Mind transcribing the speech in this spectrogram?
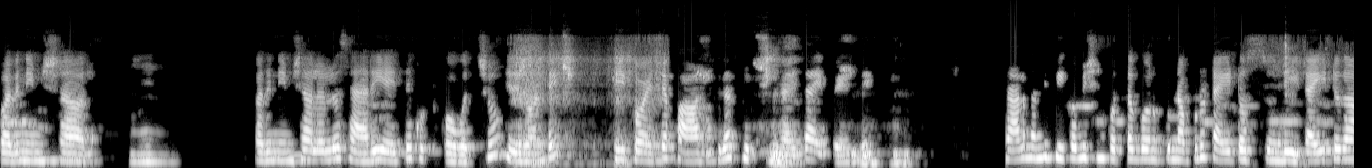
పది నిమిషాలు. పది నిమిషాలలో శారీ అయితే కుట్టుకోవచ్చు. ఇదిగోండి. పీకో అయితే ఫాస్ట్గా స్టిచ్చింగ్ అయితే అయిపోయింది. చాలా మంది పీకో మిషన్ కొత్తగా కొనుక్కున్నప్పుడు టైట్ వస్తుంది. టైట్గా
